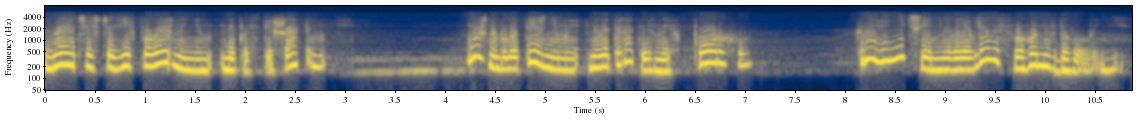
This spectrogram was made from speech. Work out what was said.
знаючи, що з їх поверненням не поспішатимуть. Можна було тижнями не витирати з них пороху. Книги нічим не виявляли свого невдоволення.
